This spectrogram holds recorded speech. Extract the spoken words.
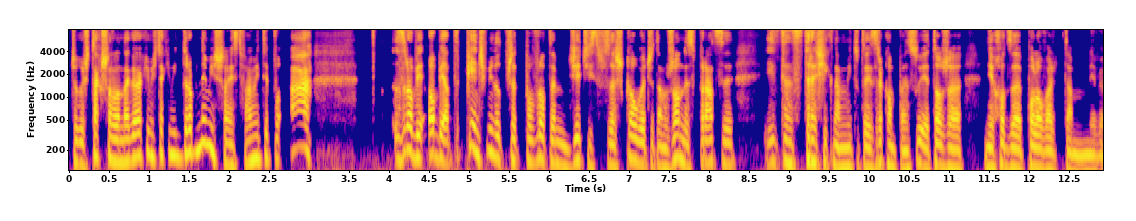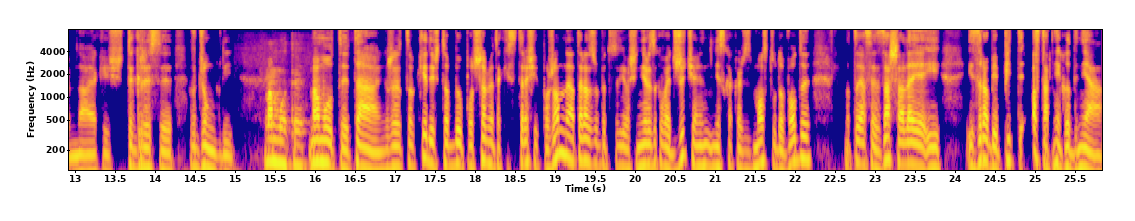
czegoś tak szalonego jakimiś takimi drobnymi szaleństwami typu a zrobię obiad 5 minut przed powrotem dzieci ze szkoły, czy tam żony z pracy i ten stresik nam mi tutaj zrekompensuje to, że nie chodzę polować tam, nie wiem, na jakieś tygrysy w dżungli. Mamuty. Mamuty, tak, że to kiedyś to był potrzebny taki stresik porządny, a teraz, żeby tutaj właśnie nie ryzykować życia, nie skakać z mostu do wody, no to ja sobie zaszaleję i, i zrobię pity ostatniego dnia,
